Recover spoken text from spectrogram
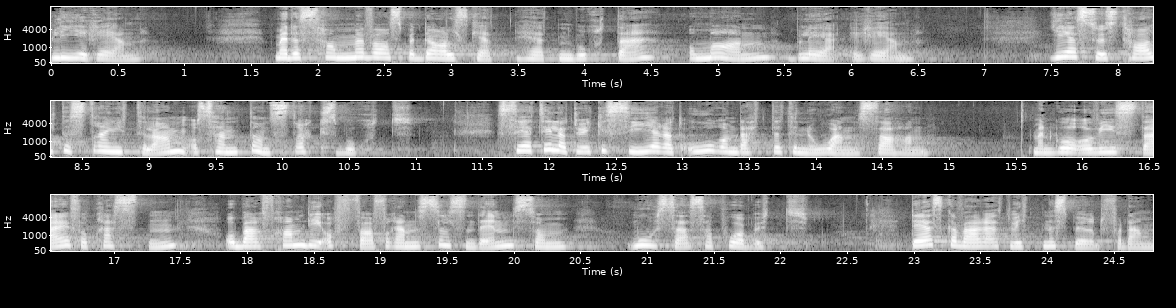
bli ren. Med det samme var spedalskheten borte, og mannen ble ren. Jesus talte strengt til ham og sendte han straks bort. Se til at du ikke sier et ord om dette til noen, sa han. Men gå og vis deg for presten og bær fram de offer for renselsen din som Moses har påbudt. Det skal være et vitnesbyrd for dem.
